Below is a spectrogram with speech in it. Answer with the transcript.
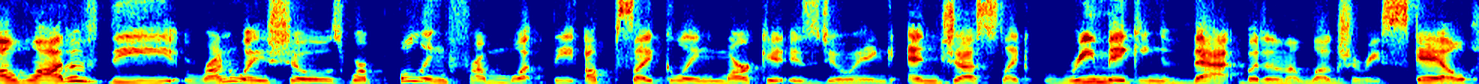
a lot of the runway shows were pulling from what the upcycling market is doing and just like remaking that but in a luxury scale.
